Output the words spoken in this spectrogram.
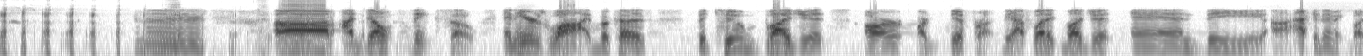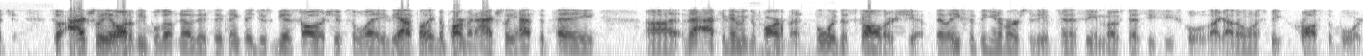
Hmm. Uh, I don't think so. And here's why because the two budgets are, are different the athletic budget and the uh, academic budget. So actually, a lot of people don't know this. They think they just give scholarships away. The athletic department actually has to pay uh, the academic department for the scholarship, at least at the University of Tennessee and most SEC schools. Like I don't want to speak across the board.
